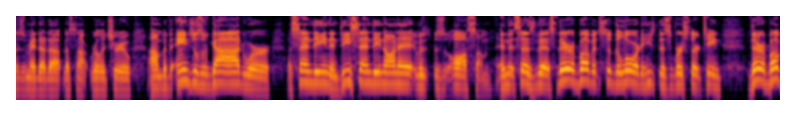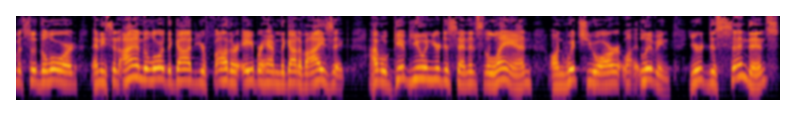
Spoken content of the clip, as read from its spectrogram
just made that up, that's not really true, um, but the angels of God were ascending and descending on it. It was, it was awesome. And it says this, there above it stood the Lord, he's, this is verse 13, there above it stood the Lord, and he said, I am the Lord, the God, your father Abraham, the God of Isaac. I will give you and your descendants the land on which you are living. Your descendants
